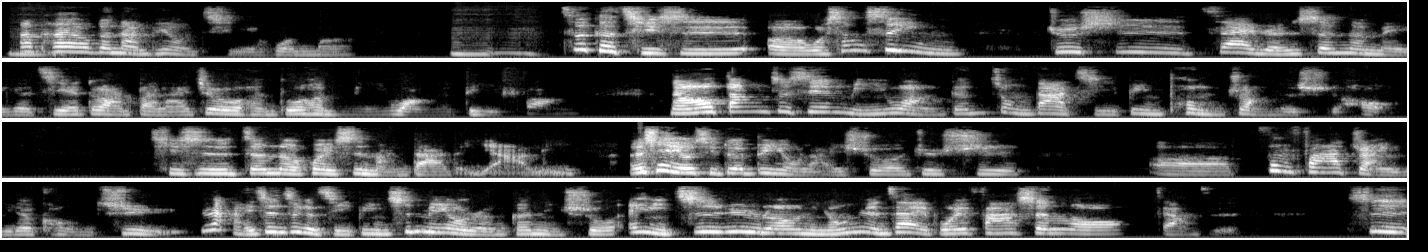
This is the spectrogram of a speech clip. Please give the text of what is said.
嗯、那她要跟男朋友结婚吗？嗯嗯，这个其实呃，我相信就是在人生的每一个阶段，本来就有很多很迷惘的地方。然后，当这些迷惘跟重大疾病碰撞的时候，其实真的会是蛮大的压力，而且尤其对病友来说，就是呃复发转移的恐惧，因为癌症这个疾病是没有人跟你说，哎，你治愈喽，你永远再也不会发生喽，这样子是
